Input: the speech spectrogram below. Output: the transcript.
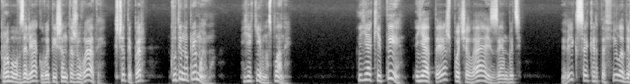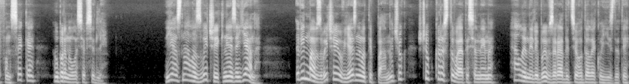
Пробував залякувати і шантажувати. Що тепер? Куди ми прямуємо? Які в нас плани? Як і ти, я теж почала із зембиць. Рікса Картафіла де Фонсека обернулася в сідлі. Я знала звичаї князя Яна. Він мав звичай ув'язнювати панночок, щоб користуватися ними, але не любив заради цього далеко їздити.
